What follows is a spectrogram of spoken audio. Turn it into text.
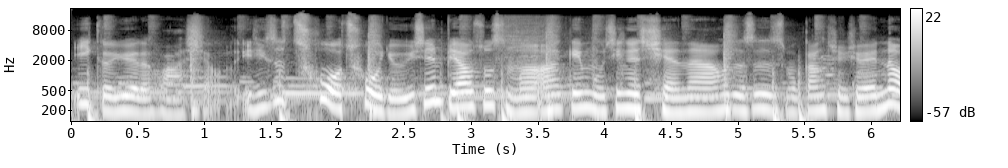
一个月的花销了，已经是绰绰有余。先不要说什么啊，给母亲的钱啊，或者是什么钢琴学 no，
